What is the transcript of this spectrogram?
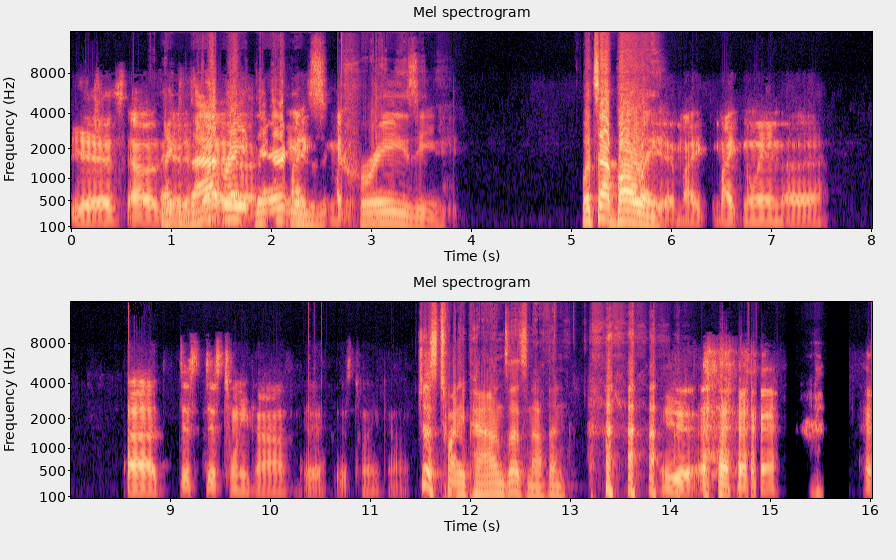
yes, that was like yeah, that guy, right uh, there Mike, is Mike, crazy. What's that ball weight? Yeah, Mike Mike Nguyen. Uh, uh, just just twenty pounds. Yeah, just twenty pounds. Just twenty pounds. That's nothing. yeah. yeah.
